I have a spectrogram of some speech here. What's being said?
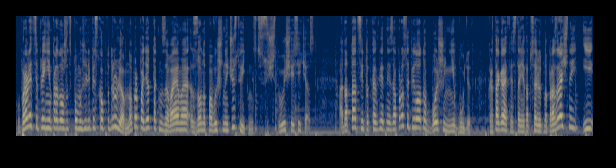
Управлять сцеплением продолжат с помощью лепестков под рулем, но пропадет так называемая зона повышенной чувствительности, существующая сейчас. Адаптации под конкретные запросы пилота больше не будет. Картография станет абсолютно прозрачной и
